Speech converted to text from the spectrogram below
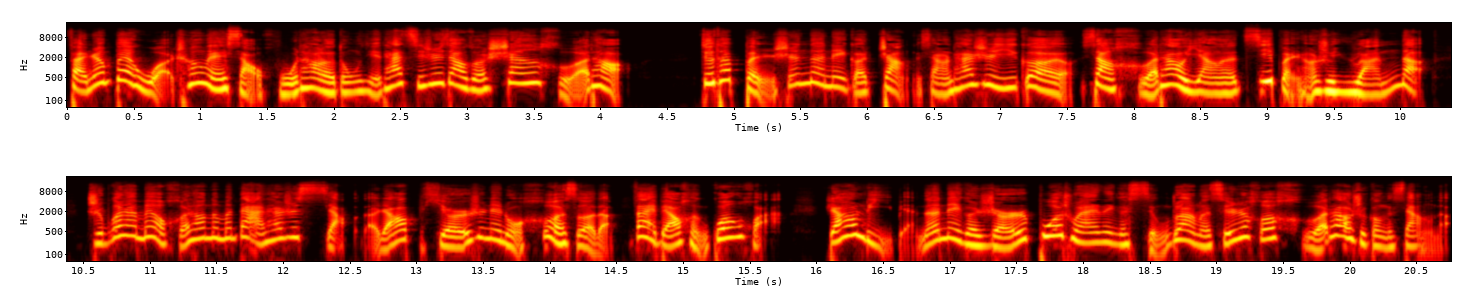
反正被我称为小胡桃的东西，它其实叫做山核桃。就它本身的那个长相，它是一个像核桃一样的，基本上是圆的，只不过它没有核桃那么大，它是小的。然后皮儿是那种褐色的，外表很光滑。然后里边的那个仁儿剥出来那个形状呢，其实和核桃是更像的，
